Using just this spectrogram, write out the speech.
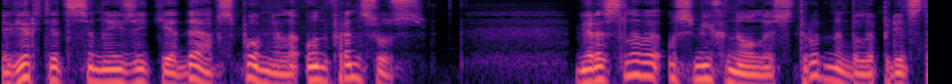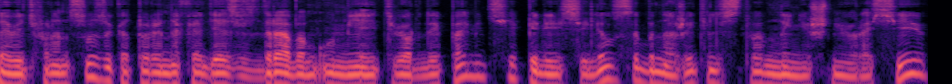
Вертится на языке. Да, вспомнила. Он француз. Мирослава усмехнулась. Трудно было представить француза, который, находясь в здравом уме и твердой памяти, переселился бы на жительство в нынешнюю Россию,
